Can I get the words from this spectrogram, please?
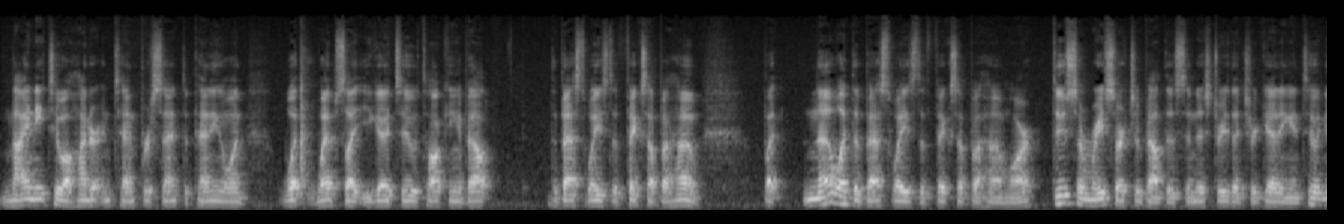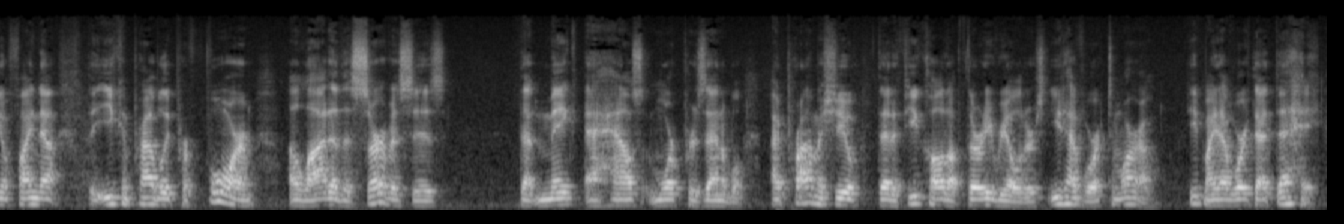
90 to 110% depending on what website you go to talking about the best ways to fix up a home. But know what the best ways to fix up a home are. Do some research about this industry that you're getting into and you'll find out that you can probably perform a lot of the services that make a house more presentable. I promise you that if you called up 30 realtors, you'd have work tomorrow. You might have work that day.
